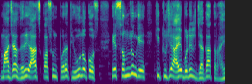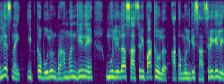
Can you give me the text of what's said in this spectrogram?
माझ्या घरी आजपासून परत येऊ नकोस. हे समजून घे की तुझे आई वडील जगात राहिलेच नाही इतकं बोलून ब्राह्मणजीने मुलीला सासरी पाठवलं. आता मुलगी सासरी गेली.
